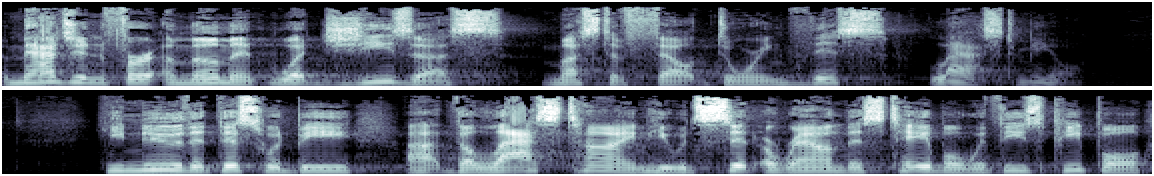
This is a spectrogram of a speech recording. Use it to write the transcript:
Imagine for a moment what Jesus must have felt during this last meal. He knew that this would be uh, the last time he would sit around this table with these people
